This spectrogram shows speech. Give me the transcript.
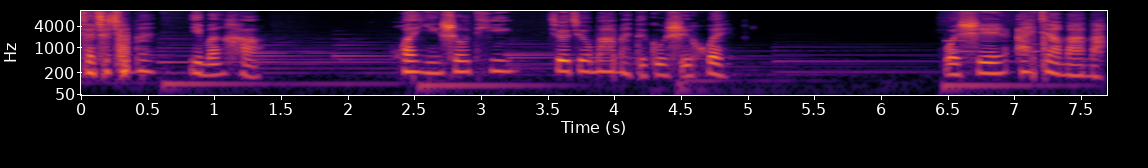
小啾啾们，你们好，欢迎收听啾啾妈妈的故事会。我是爱酱妈妈，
